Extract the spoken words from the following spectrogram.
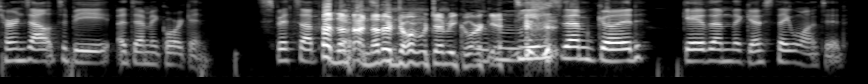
Turns out to be a demogorgon. Spits up another, another Dor- Demogorgon. Deems them good. Gave them the gifts they wanted.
